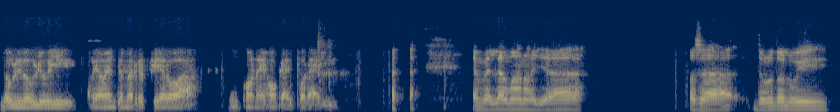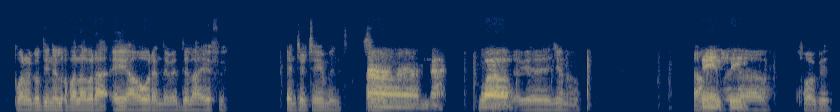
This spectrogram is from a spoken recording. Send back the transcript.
WWE? Obviamente me refiero a un conejo que hay por ahí. En verdad, mano, ya. O sea, WWE por algo tiene la palabra E ahora en vez de la F. Entertainment. So, Anda, wow. que, you know. Sí, sí. verdad, fuck it.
